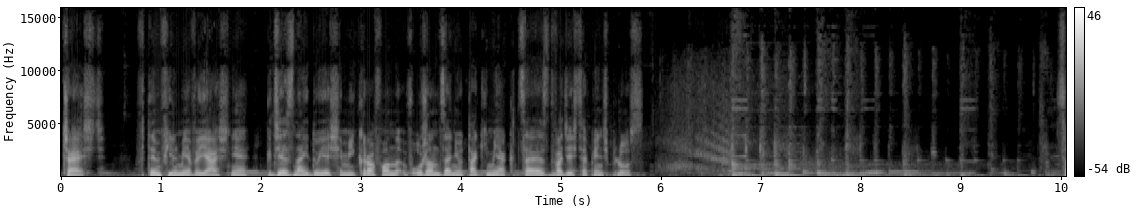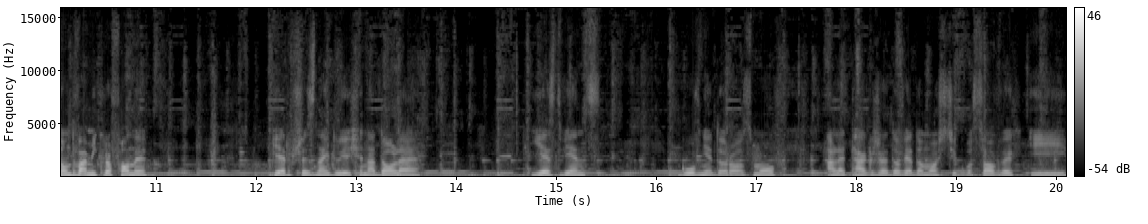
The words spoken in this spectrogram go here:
Cześć! W tym filmie wyjaśnię, gdzie znajduje się mikrofon w urządzeniu takim jak CS25+. Są dwa mikrofony. Pierwszy znajduje się na dole. Jest więc głównie do rozmów, ale także do wiadomości głosowych i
